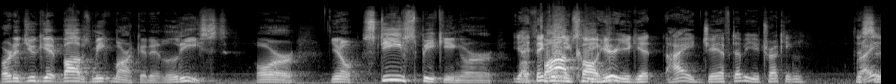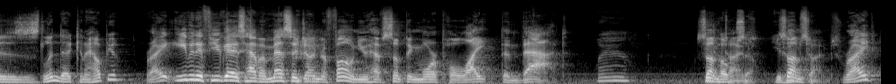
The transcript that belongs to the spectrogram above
Or did you get Bob's Meat Market at least? Or, you know, Steve speaking or. Yeah, or I think Bob when you call speaking, here, you get, "Hi, JFW Trucking. This Right? is Linda. Can I help you?" Right? Even if you guys have a message on the phone, you have something more polite than that. Well, Sometimes. so. Hope so. Sometimes, right?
